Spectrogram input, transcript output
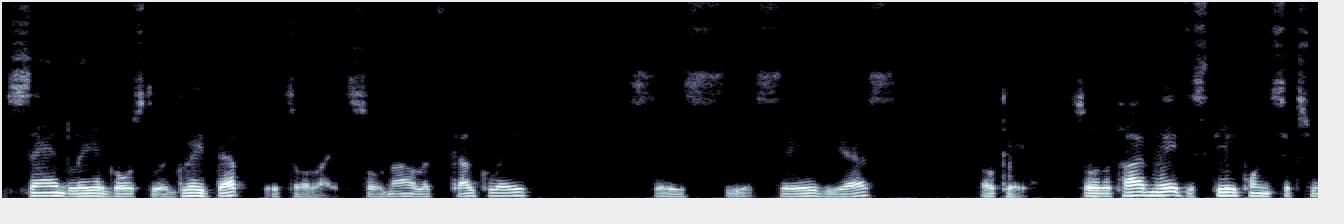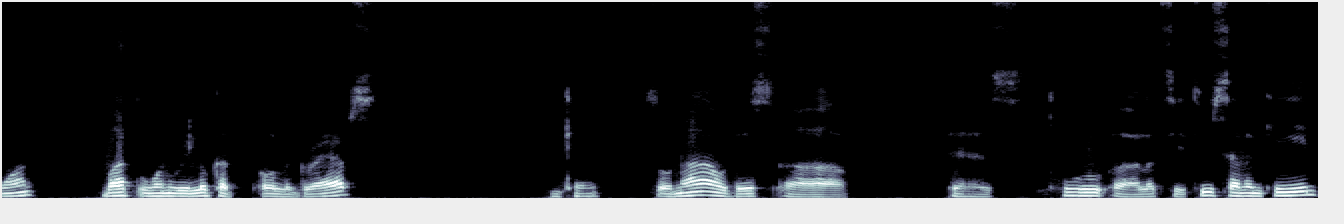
sand layer goes to a great depth it's all right. So now let's calculate. Say save yes. Okay. So the time rate is still 0.61 but when we look at all the graphs okay so now this uh, is two uh, let's see 217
